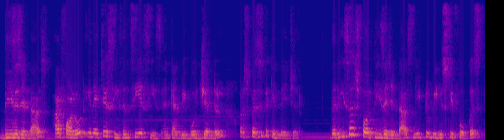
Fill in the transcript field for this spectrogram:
These agendas are followed in HSCs and CSCs and can be both general or specific in nature. The research for these agendas need to be history focused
